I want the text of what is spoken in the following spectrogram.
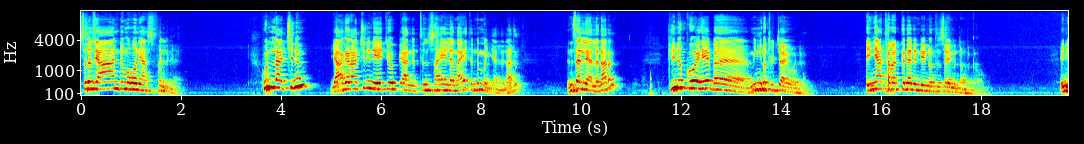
ስለዚህ አንድ መሆን ያስፈልጋል። ሁላችንም የሀገራችንን የኢትዮጵያን ትንሣኤ ለማየት እንመኛለን አይደል? እንጸልያለን አይደል? ግን እኮ ይሄ በምኞት ብቻ አይሆንም። እኛ ተበትነን እንዴት ነው ትንሣኤ የምንጠብቀው? እኛ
